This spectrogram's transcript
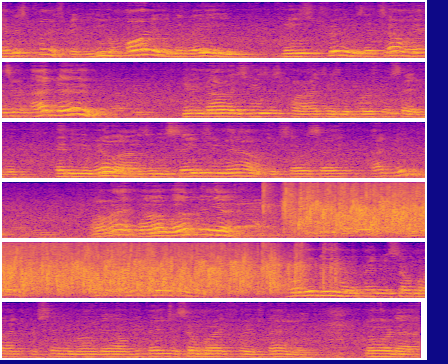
and its punishment. You heartily believe these truths? If so, answer, I do. Do you acknowledge Jesus Christ as your personal Savior? And do you realize that He saves you now? If so, say, I do. All right, well, I welcome you. Well, we do want to thank you so much for sending Rondell. Thank you so much for his family. Lord, uh,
